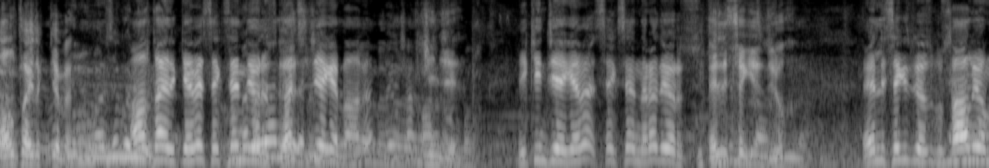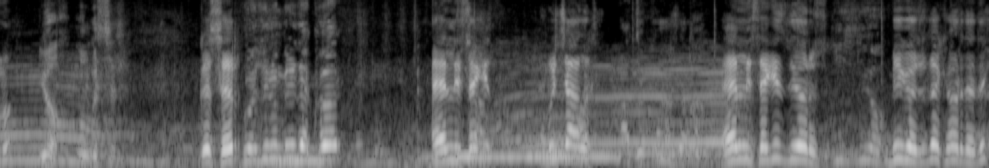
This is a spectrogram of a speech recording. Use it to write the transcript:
6 aylık gebe. Benim varsa götür. 6 aylık gebe 80 diyoruz. Kaçıncıya gebe abi? İkinci. İkinciye gebe 80 lira diyoruz. 58 diyor. 58 diyoruz. Bu sağlıyor mu? Yok bu kısır. Kısır. Gözünün biri de kör. 58 bıçaklık. Açık konuşamam. 58 diyoruz. İzliyor. Bir gözü de kör dedik.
